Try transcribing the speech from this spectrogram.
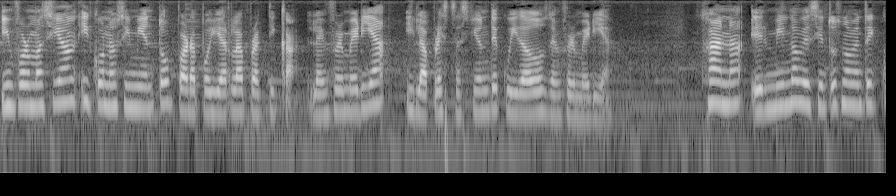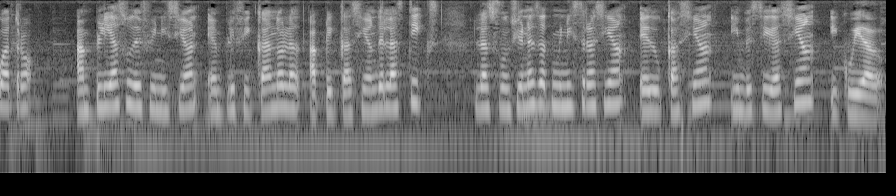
Información y conocimiento para apoyar la práctica, la enfermería y la prestación de cuidados de enfermería. Hanna, en 1994, amplía su definición amplificando la aplicación de las TICs, las funciones de administración, educación, investigación y cuidado.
